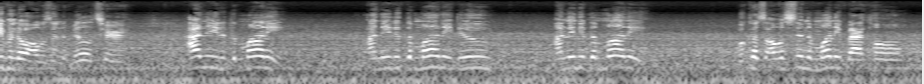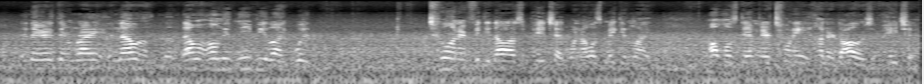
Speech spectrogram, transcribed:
even though I was in the military, I needed the money. I needed the money, dude. I needed the money because I was sending money back home and everything, right? And that that would only leave me like with two hundred fifty dollars a paycheck when I was making like almost damn near twenty eight hundred dollars a paycheck.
